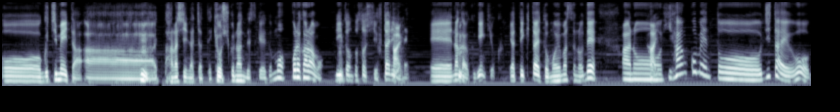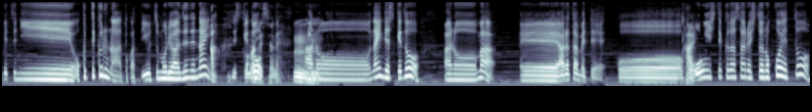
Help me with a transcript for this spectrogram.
おー愚痴めいたあー、話になっちゃって恐縮なんですけれども、これからもリートンとソッシー2人でね、はい。えー仲良く元気よくやっていきたいと思いますので、あのーはい。批判コメント自体を別に送ってくるなとかっていうつもりは全然ないんですけどそうなんで、すよね。うん。あのーないんですけど、あのーまあ、えー改めてこう、はい。応援してくださる人の声と、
